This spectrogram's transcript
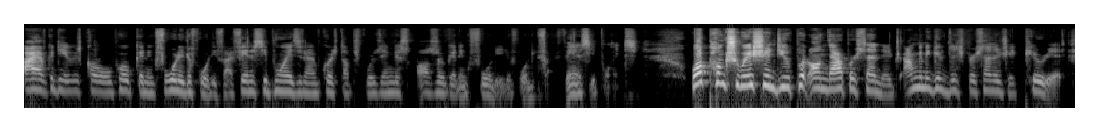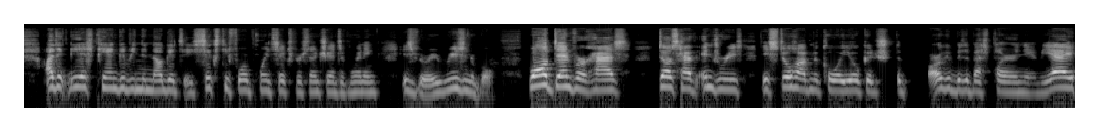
I have Kentavious Caldwell Pope getting 40 to 45 fantasy points. And I have Kristaps Porzingis also getting 40 to 45 fantasy points. What punctuation do you put on that percentage? I'm going to give this percentage a period. I think ESPN giving the Nuggets a 64.6% chance of winning is very reasonable. While Denver has does have injuries, they still have Nikola Jokic, the, arguably the best player in the NBA,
